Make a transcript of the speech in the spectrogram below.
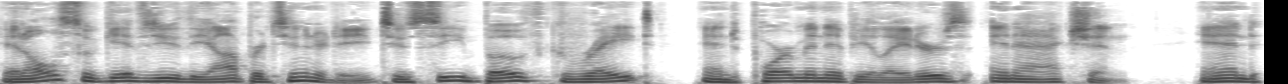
it also gives you the opportunity to see both great and poor manipulators in action and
